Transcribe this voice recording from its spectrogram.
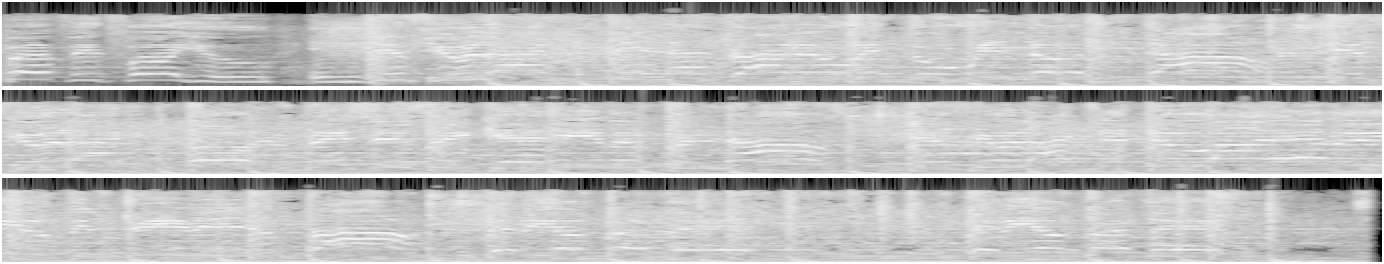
perfect for you. And if you like,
